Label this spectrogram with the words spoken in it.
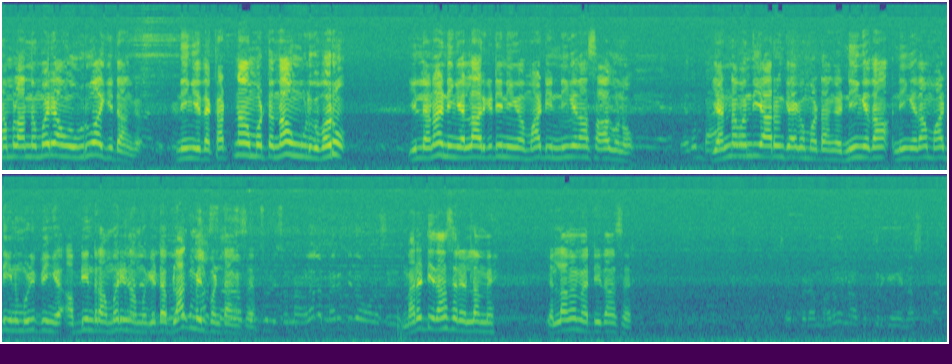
நம்மளை அந்த மாதிரி அவங்க உருவாக்கிட்டாங்க. நீங்கள் இதை கட்டினா மட்டும்தான் உங்களுக்கு வரும். இல்லைன்னா நீங்கள் எல்லாருக்கிட்டையும் நீங்கள் மாட்டி நீங்கள் தான் சாகணும். என்னை வந்து யாரும் கேட்க மாட்டாங்க. நீங்கள் தான் நீங்கள் தான் மாட்டிக்கின்னு முடிப்பீங்க அப்படின்ற மாதிரி நம்ம கிட்ட பிளாக்மெயில் பண்ணிட்டாங்க சார். மிரட்டி தான் சார் எல்லாமே. எல்லாமே மிரட்டி தான் சார் மேடம் மனு என்ன கொடுத்துருக்கீங்க என்ன சொன்னாங்க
